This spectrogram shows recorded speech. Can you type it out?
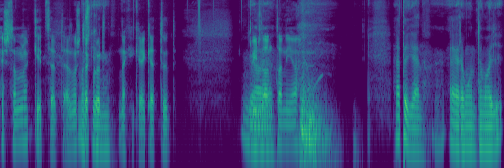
és aztán meg kétszer te. Most, Most akkor igen. neki kell kettőt Ja, villantania. Hát igen, erre mondtam, hogy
